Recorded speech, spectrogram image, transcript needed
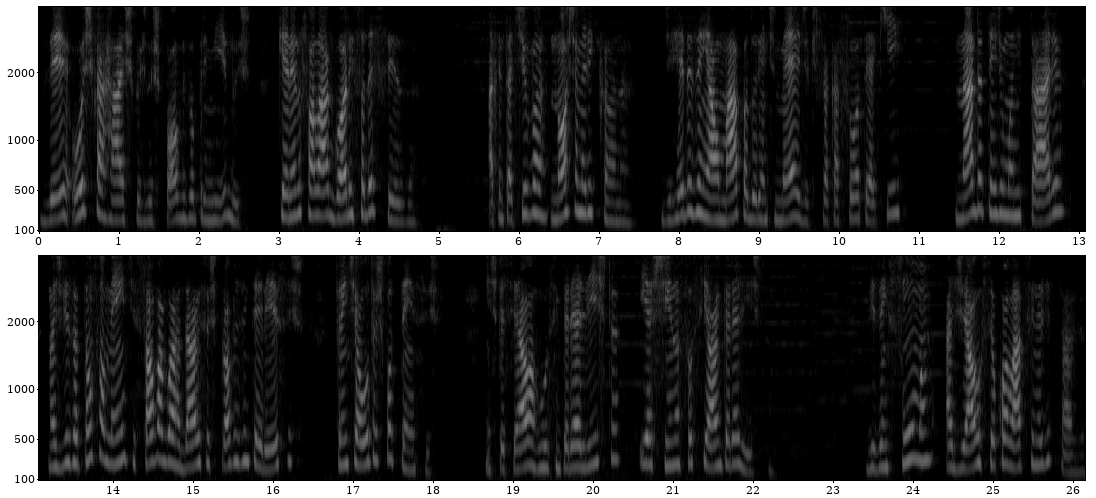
ver os carrascos dos povos oprimidos querendo falar agora em sua defesa. A tentativa norte-americana de redesenhar o mapa do Oriente Médio, que fracassou até aqui, nada tem de humanitária, mas visa tão somente salvaguardar os seus próprios interesses frente a outras potências, em especial a Rússia imperialista e a China social imperialista. Visa, em suma, adiar o seu colapso inevitável.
